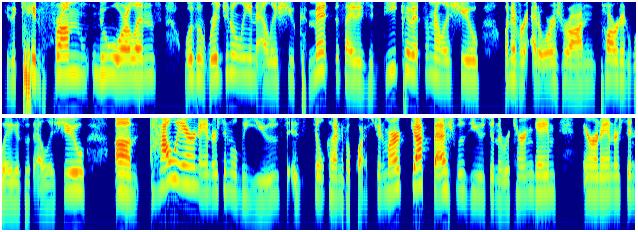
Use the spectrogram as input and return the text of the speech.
he's a kid from New Orleans, was originally an LSU commit, decided to decommit from LSU whenever Ed Orgeron parted ways with LSU. Um, how Aaron Anderson will be used is still kind of a question mark. Jack Bech was used in the return game. Aaron Anderson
